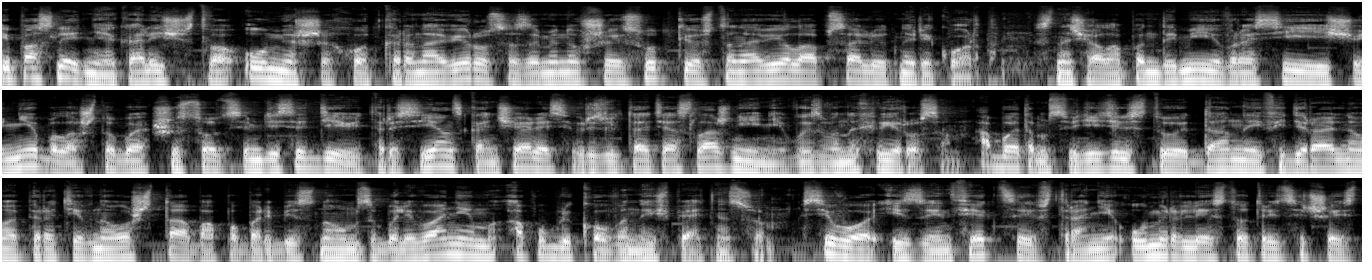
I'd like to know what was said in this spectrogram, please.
И последнее количество умерших от коронавируса за минувшие сутки установило абсолютный рекорд. С начала пандемии в России еще не было, чтобы 679 россиян скончались в результате осложнений, вызванных вирусом. Об этом свидетельствуют данные Федерального оперативного штаба по борьбе с новым заболеванием, опубликованные в пятницу. Всего из-за инфекции в стране умерли 136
